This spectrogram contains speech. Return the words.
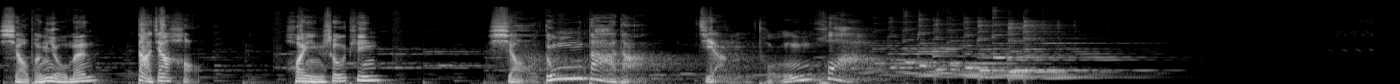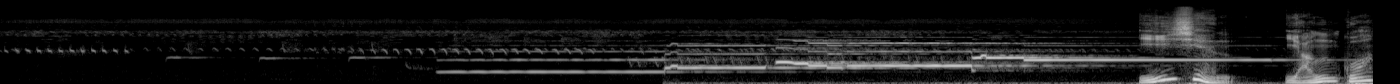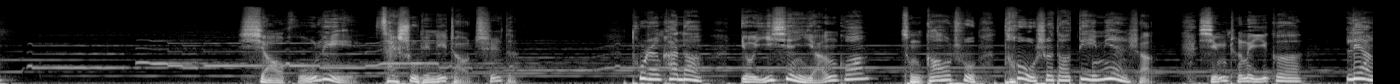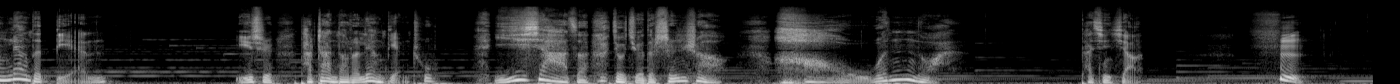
小朋友们，大家好，欢迎收听小东大大讲童话。一线阳光。小狐狸在树林里找吃的，突然看到有一线阳光从高处透射到地面上，形成了一个亮亮的点。于是他站到了亮点处，一下子就觉得身上好温暖。他心想：“哼，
